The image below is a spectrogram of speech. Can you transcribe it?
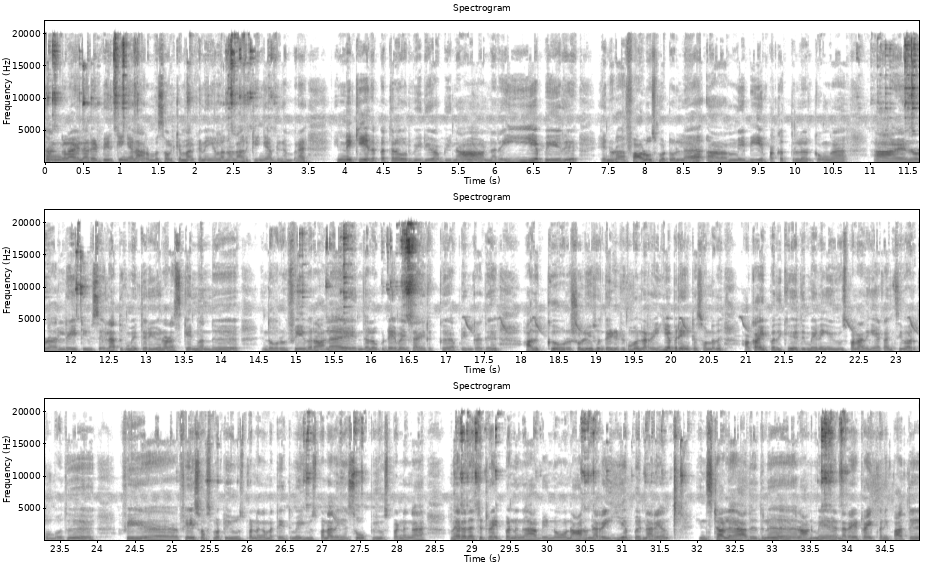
தங்களா எல்லோரும் எப்படி இருக்கீங்க? நான் ரொம்ப சௌக்கியமாக இருக்கேன். நீங்கள்லாம் நல்லா இருக்கீங்க அப்படின்னு நம்புகிறேன் இன்றைக்கி எதை பற்றின ஒரு வீடியோ அப்படின்னா நிறைய பேர் என்னோடய ஃபாலோஸ் மட்டும் இல்லை மேபி என் பக்கத்தில் இருக்கவங்க என்னோடய ரிலேட்டிவ்ஸ் எல்லாத்துக்குமே தெரியும். என்னோடய ஸ்கின் வந்து இந்த ஒரு ஃபீவரால் எந்த அளவுக்கு டேமேஜ் ஆகிருக்கு அப்படின்றது. அதுக்கு ஒரு சொல்யூஷன் தேடிட்டு இருக்கும்போது நிறைய பேர் என்கிட்ட சொன்னது அக்கா இப்போதைக்கும் எதுவுமே நீங்கள் யூஸ் பண்ணாதீங்க. கன்சீவாக இருக்கும்போது ஃபே ஃபேஸ் வாஷ் மட்டும் யூஸ் பண்ணுங்கள் மற்ற எதுவுமே யூஸ் பண்ணாதீங்க. சோப்பு யூஸ் பண்ணுங்கள் வேறு ஏதாச்சும் ட்ரை பண்ணுங்கள் அப்படின்னும். நானும் நிறைய பேர் நிறைய இன்ஸ்டாவில் அது இதுன்னு நானுமே நிறைய ட்ரை பண்ணி பார்த்து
